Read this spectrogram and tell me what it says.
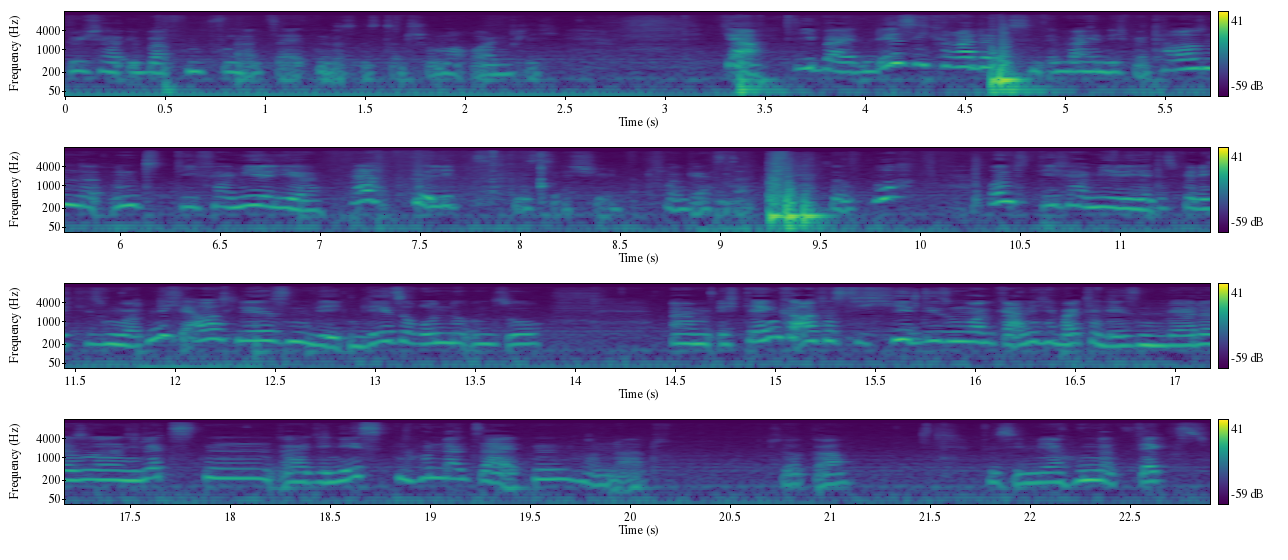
Bücher über 500 Seiten, das ist dann schon mal ordentlich. Ja, die beiden lese ich gerade, es sind immerhin nicht mehr Tausende. Und die Familie, ja, hier liegt es, ist sehr schön, von gestern. So, Buch. Und die Familie, das werde ich diesen Monat nicht auslesen, wegen Leserunde und so. Ähm, ich denke auch, dass ich hier diesen Monat gar nicht weiterlesen werde, sondern die letzten, äh, die nächsten 100 Seiten, 100, circa, bisschen mehr, 106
